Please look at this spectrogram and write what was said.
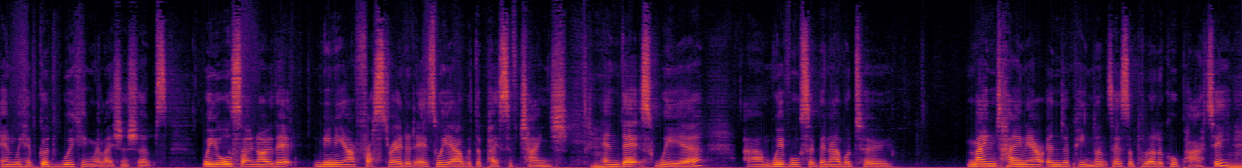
And we have good working relationships. We also know that many are frustrated, as we are, with the pace of change. Hmm. And that's where um, we've also been able to maintain our independence as a political party, hmm.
